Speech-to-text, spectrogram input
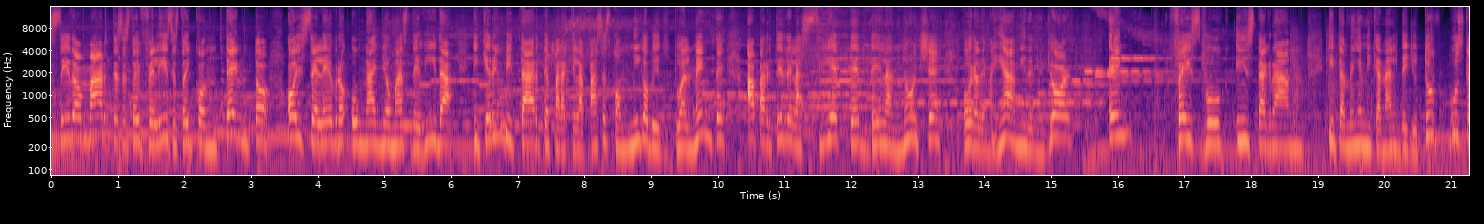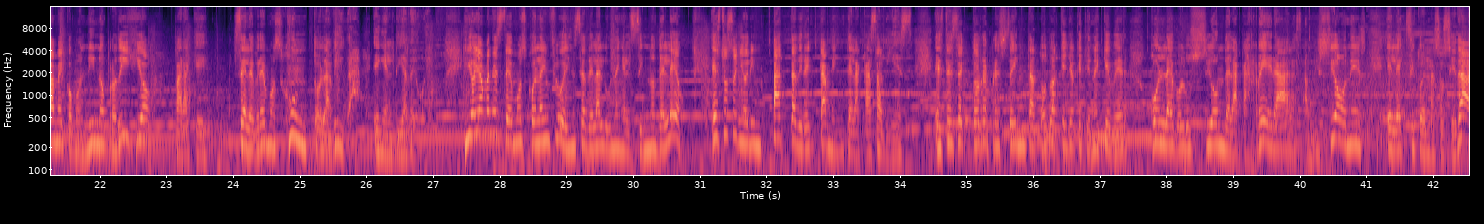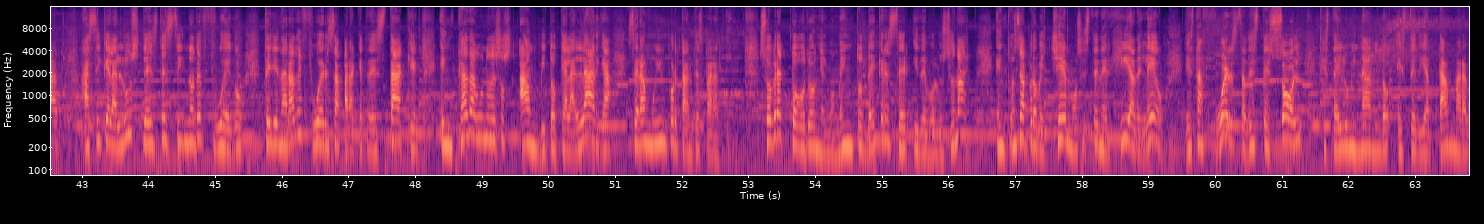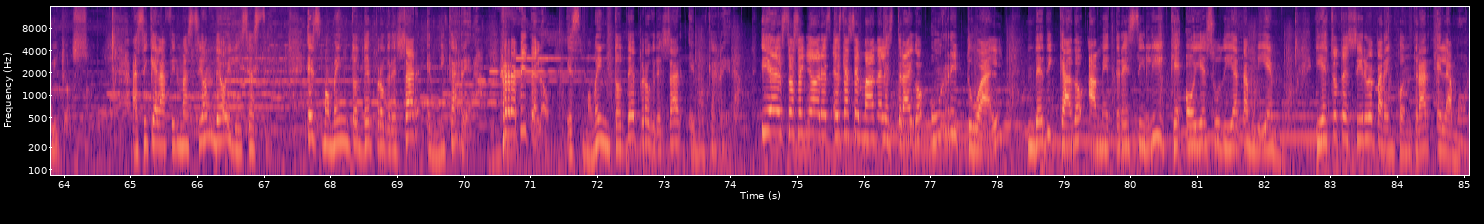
bendecido martes. Estoy feliz, estoy contento. Hoy celebro un año más de vida y quiero invitarte para que la pases conmigo virtualmente a partir de las 7 de la noche, hora de Miami, de New York, en Facebook, Instagram y también en mi canal de YouTube. Búscame como Nino Prodigio para que celebremos junto la vida en el día de hoy. Y hoy amanecemos con la influencia de la luna en el signo de Leo. Esto, Señor, impacta directamente la casa 10. Este sector representa todo aquello que tiene que ver con la evolución de la carrera, las ambiciones, el éxito en la sociedad. Así que la luz de este signo de fuego te llenará de fuerza para que te destaque en cada uno de esos ámbitos que a la larga serán muy importantes para ti sobre todo en el momento de crecer y de evolucionar. Entonces aprovechemos esta energía de Leo, esta fuerza de este sol que está iluminando este día tan maravilloso. Así que la afirmación de hoy dice así, es momento de progresar en mi carrera. Repítelo, es momento de progresar en mi carrera. Y esto, señores, esta semana les traigo un ritual dedicado a Metresili, que hoy es su día también y esto te sirve para encontrar el amor.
